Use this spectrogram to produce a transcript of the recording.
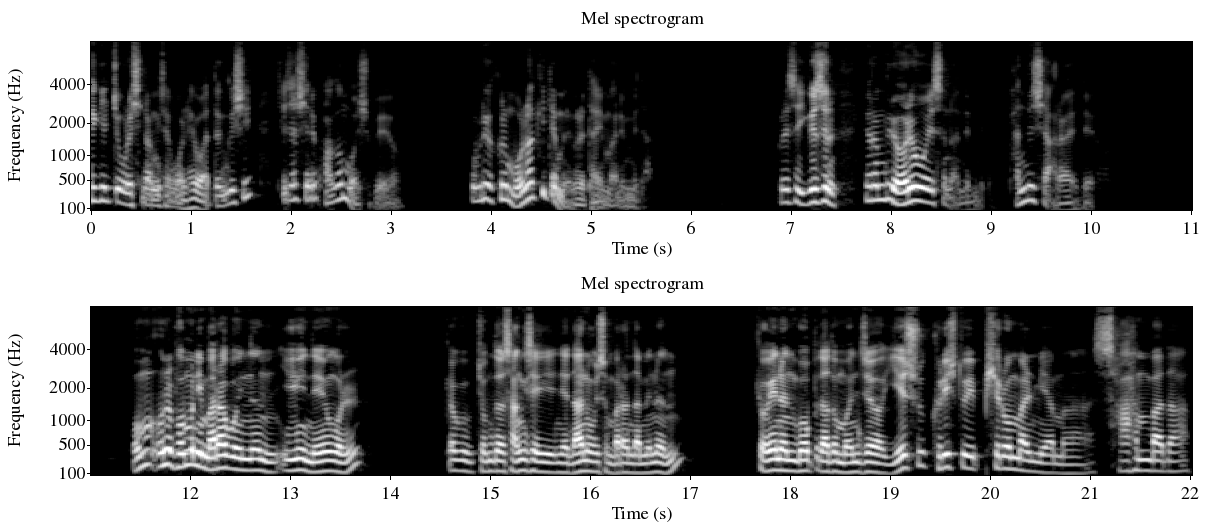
획일적으로 신앙생활을 해왔던 것이 제 자신의 과거 모습이에요. 우리가 그걸 몰랐기 때문에 그렇다 이 말입니다. 그래서 이것을 여러분들이 어려워해서는 안 됩니다. 반드시 알아야 돼요. 오늘 본문이 말하고 있는 이 내용을 결국 좀 더 상세히 나누어서 말한다면은 교회는 무엇보다도 먼저 예수 그리스도의 피로 말미암아 사함받아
